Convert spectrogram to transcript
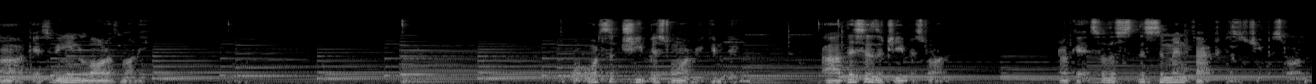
Oh, okay, so we need a lot of money. What's the cheapest one we can do? Uh, this is the cheapest one. Okay, so this this cement factory is the cheapest one.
